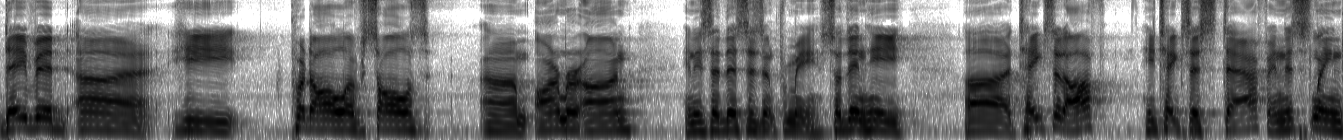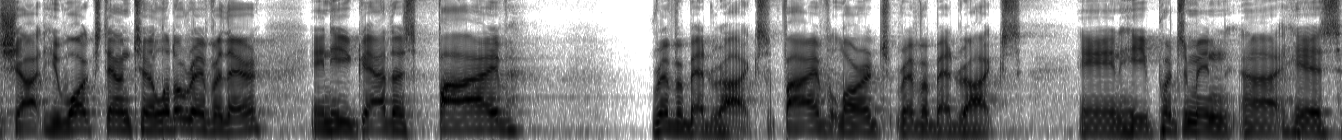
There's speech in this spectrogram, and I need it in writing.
David, uh, he put all of Saul's um, armor on, and he said, This isn't for me. So then he uh, takes it off. He takes his staff and his slingshot. He walks down to a little river there, and he gathers five riverbed rocks, five large riverbed rocks, and he puts them in uh, his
